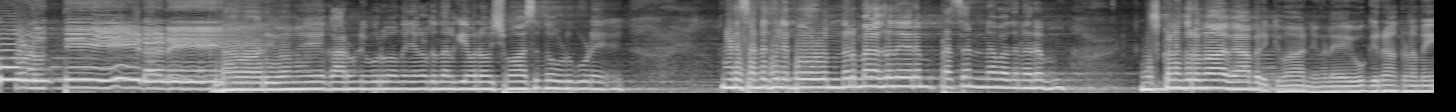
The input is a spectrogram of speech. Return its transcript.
കൊളുത്തിയിടണേ. ദൈവമേ കാരുണ്യപൂർവം ഞങ്ങൾക്ക് നൽകിയ മനോവിശ്വാസത്തോടുകൂടെ നിങ്ങളുടെ സന്നിധിയിൽ എപ്പോഴും നിർമ്മല ഹൃദയരും പ്രസന്നവദനരും നിഷ്കളങ്കരുമായി വ്യാപരിക്കുവാൻ ഞങ്ങളെ യോഗ്യരാക്കണമേ.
